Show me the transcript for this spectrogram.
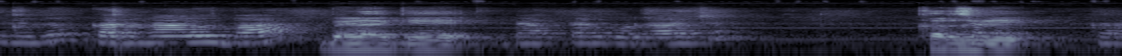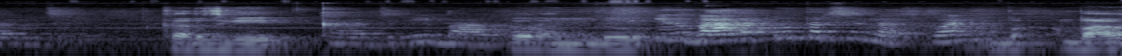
ಇದು ಕರುಣಾಳು ಬಾ. ಬೆಳಗ್ಗೆ. ಡಾಕ್ಟರ್ ಗುರುರಾಜ್. ಕರ್ಜ್ಗಿ. ಕರಂಜಿ ಕರ್ಜ್ಗಿ. ಕರಂಜಿ ಭಾಗ. ಒಂದು. ಇದು ಭಾಗ ಟೂ ತರ್ಸಿಲ್ಲ ಭಾಗ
